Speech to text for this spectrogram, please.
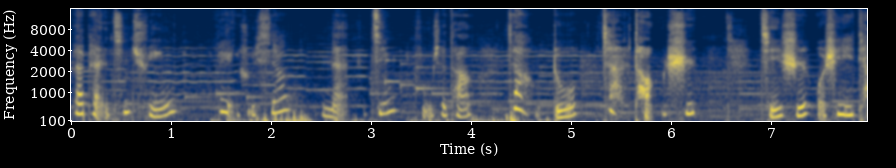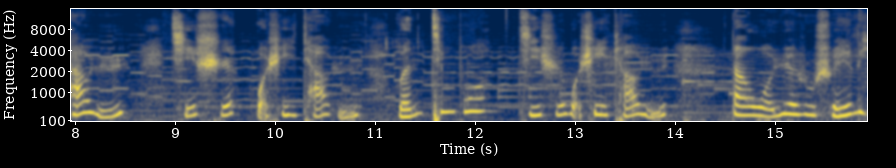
来百人青群，背书香，南京红学堂教读教育童诗。其实我是一条鱼，其实我是一条鱼，闻清波。其实我是一条鱼，当我跃入水里，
